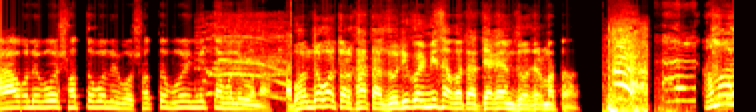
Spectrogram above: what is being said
যা বলিব সত্য বলিব সত্য বই মিথ্যা বলিব না। বন্ধ কর তোর খাতা যদি কই মিছা কথা টেকা আমি জজের মাথা। আমার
